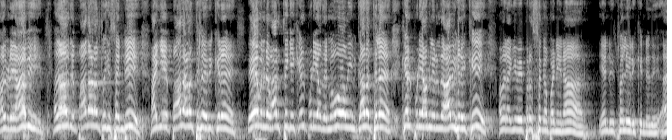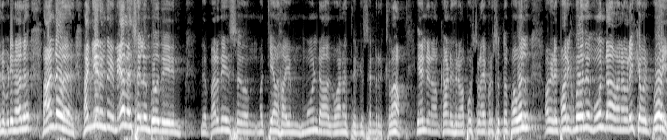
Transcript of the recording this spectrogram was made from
அவருடைய ஆவி அதாவது பாதாளத்துக்கு சென்று அங்கே பாதாளத்தில் இருக்கிற தேவனுடைய வார்த்தைக்கு கீழ்ப்படியாத நோவின் காலத்தில் கீழ்ப்படியாமல் இருந்த ஆவிகளுக்கு அவர் அங்கே பிரசங்கம் பண்ணினார். என்று சொல்லியிருக்கின்றது. அதுபடினால ஆண்டவர் அங்கிருந்து மேலே செல்லும் போது இந்த பரதேசம் மத்தியாகாயம் மூன்றாவது வானத்திற்கு சென்றிருக்கலாம். என்று நாம் காணுகிறோம். அப்போ பரிசுத்த பவுல் அவர்களை பார்க்கும்போது மூன்றாவது வரைக்கும் அவர் போய்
